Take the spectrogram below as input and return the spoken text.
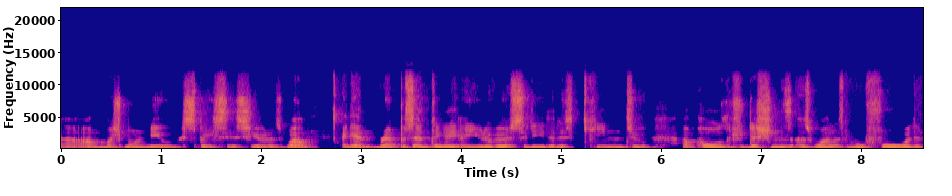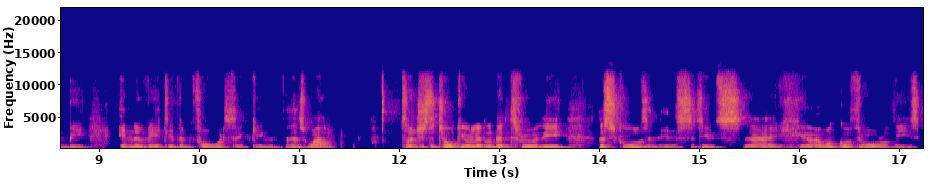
uh, our much more new spaces here as well again, representing a, a, university that is keen to uphold the traditions as well as move forward and be innovative and forward thinking as well. So just to talk you a little bit through the, the schools and institutes uh, here, I won't go through all of these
